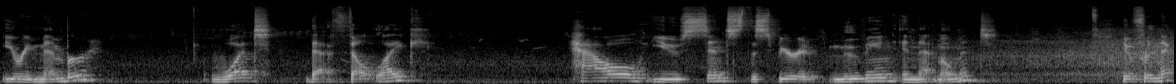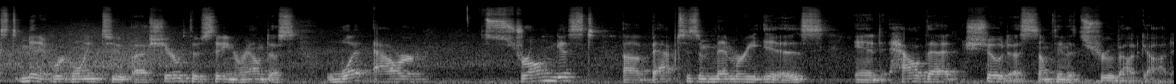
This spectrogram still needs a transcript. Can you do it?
you remember, what that felt like, how you sense the Spirit moving in that moment. You know, for the next minute, we're going to uh, share with those sitting around us what our strongest uh, baptism memory is and how that showed us something that's true about God.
